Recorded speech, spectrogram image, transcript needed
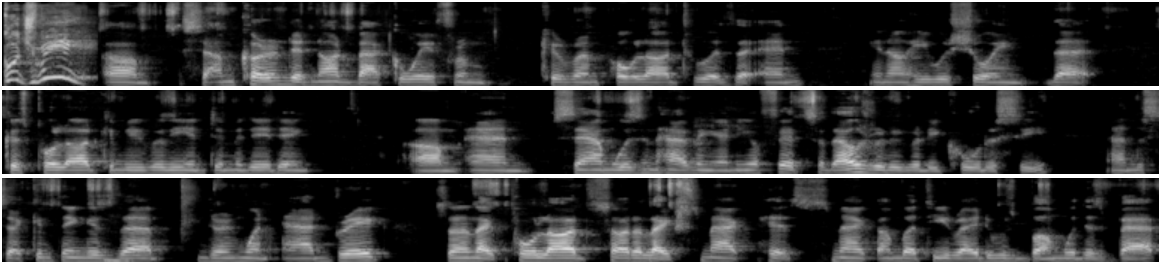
Coach me. Um, Sam Curran did not back away from Kieron Pollard towards the end. You know, he was showing that because Pollard can be really intimidating, um, and Sam wasn't having any of it. So that was really, really cool to see. And the second thing is that during one ad break, so then, like Pollard sort of like smack his smack Ambati right to his bum with his bat.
